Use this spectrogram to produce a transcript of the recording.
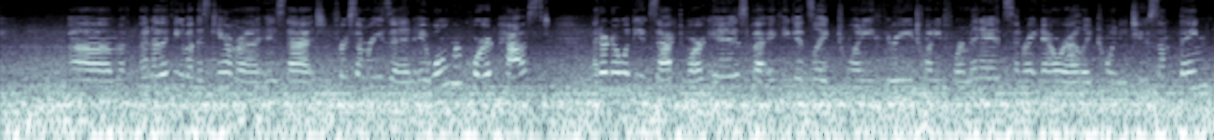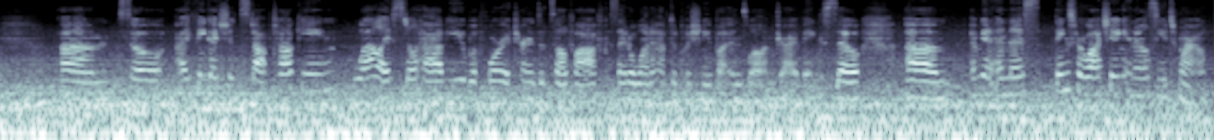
um, another thing about this camera is that for some reason it won't record past I don't know what the exact mark is, but I think it's like 23, 24 minutes, and right now we're at like 22 something. Um, so I think I should stop talking while I still have you before it turns itself off because I don't want to have to push any buttons while I'm driving. So um, I'm going to end this. Thanks for watching, and I'll see you tomorrow.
